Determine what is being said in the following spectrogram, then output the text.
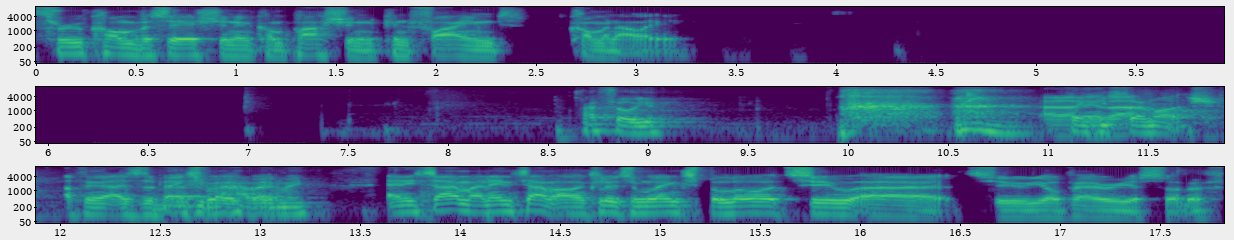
through conversation and compassion can find commonality. I feel you. Thank you that, so much. I think that is the Thank best you for having me. Anytime, man, anytime. I'll include some links below to uh, to your various sort of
